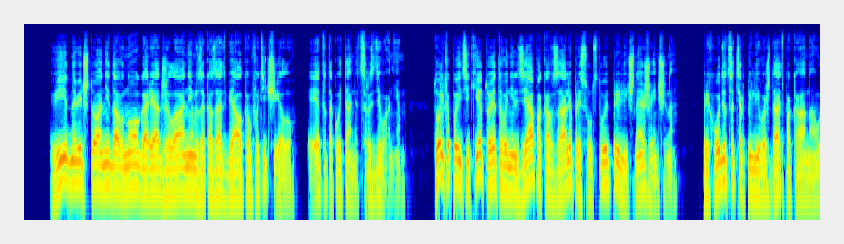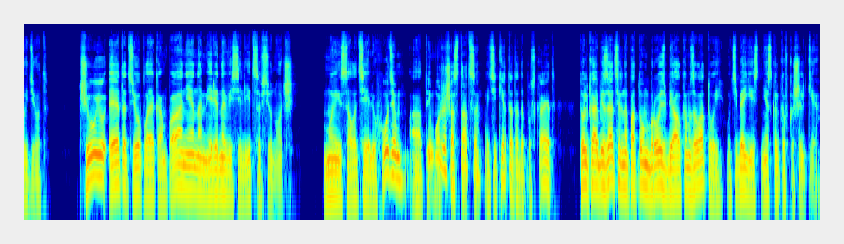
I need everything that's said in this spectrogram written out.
«Видно ведь, что они давно горят желанием заказать биалкам фатичелу. Это такой танец с раздеванием. Только по этикету этого нельзя, пока в зале присутствует приличная женщина. Приходится терпеливо ждать, пока она уйдет. Чую, эта теплая компания намерена веселиться всю ночь. Мы с Алатель уходим, а ты можешь остаться, этикет это допускает». Только обязательно потом брось биалкам золотой, у тебя есть несколько в кошельке».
